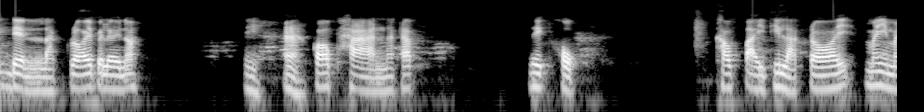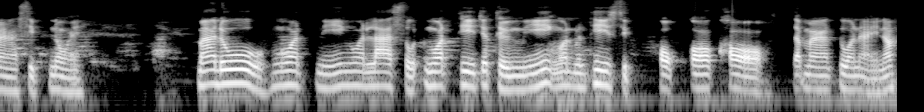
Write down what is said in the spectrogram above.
ขเด่นหลักร้อยไปเลยเนาะนี่อะก็ผ่านนะครับ เลขหกเขาไปที่หลักร้อยไม่มาสิบหน่วย มาดูงวดนี้งวดล่าสุด งวดที่จะถึงนี้งวดวันที่สิบหกกคจะมาตัวไหนเนาะ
